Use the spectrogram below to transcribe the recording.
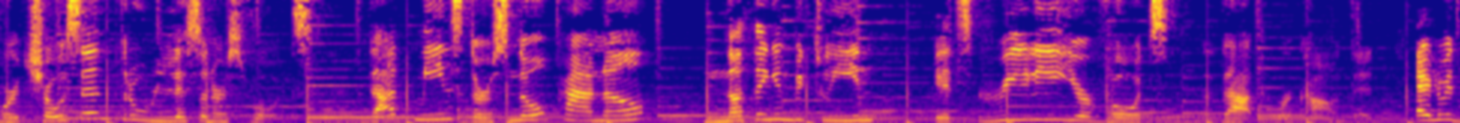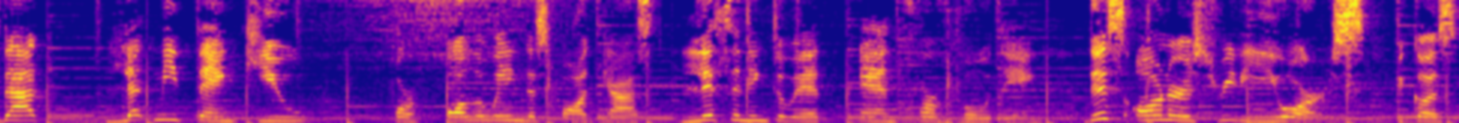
were chosen through listeners' votes. That means there's no panel, nothing in between. It's really your votes that were counted. And with that, let me thank you for following this podcast, listening to it, and for voting. This honor is really yours because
